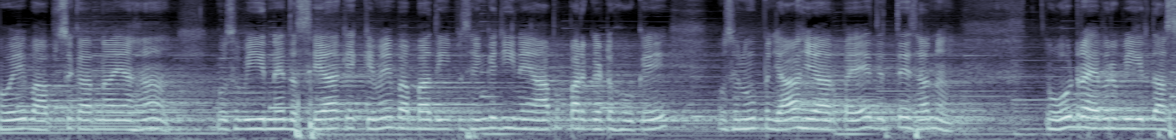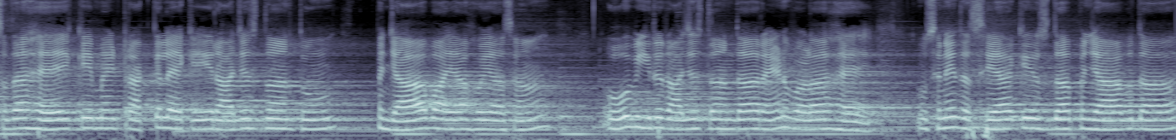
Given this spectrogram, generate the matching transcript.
ਹੋਏ ਵਾਪਸ ਕਰਨ ਆਇਆ ਹਾਂ। ਉਸ ਵੀਰ ਨੇ ਦੱਸਿਆ ਕਿ ਕਿਵੇਂ ਬਾਬਾ ਦੀਪ ਸਿੰਘ ਜੀ ਨੇ ਆਪ ਪ੍ਰਗਟ ਹੋ ਕੇ ਉਸ ਨੂੰ 50000 ਰੁਪਏ ਦਿੱਤੇ ਸਨ। ਉਹ ਡਰਾਈਵਰ ਵੀਰ ਦੱਸਦਾ ਹੈ ਕਿ ਮੈਂ ਟਰੱਕ ਲੈ ਕੇ ਰਾਜਸਥਾਨ ਤੋਂ ਪੰਜਾਬ ਆਇਆ ਹੋਇਆ ਸਾਂ, ਉਹ ਵੀਰ ਰਾਜਸਥਾਨ ਦਾ ਰਹਿਣ ਵਾਲਾ ਹੈ। ਉਸਨੇ ਦੱਸਿਆ ਕਿ ਉਸ ਦਾ ਪੰਜਾਬ ਦਾ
